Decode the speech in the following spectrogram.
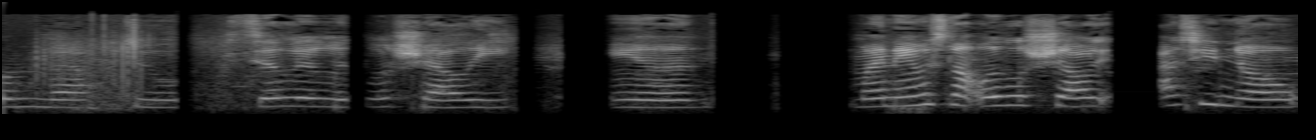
welcome back to Silly Little Shelly. And my name is not Little Shelly. As you know,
